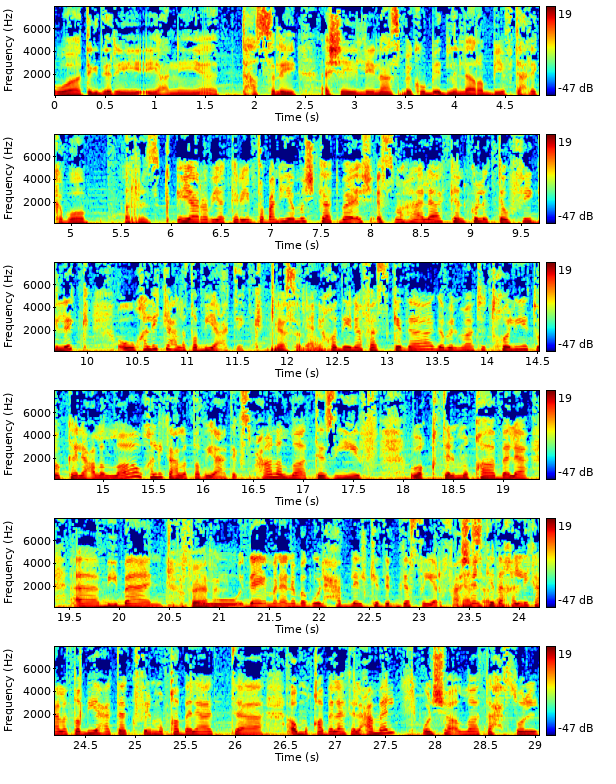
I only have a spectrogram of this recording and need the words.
وتقدري يعني تحصلي الشيء اللي يناسبك. وبإذن الله ربي يفتح لك أبواب الرزق. يا رب يا كريم. طبعا هي مش كاتبة إيش اسمها لكن كل التوفيق لك وخليكي على طبيعتك. يا سلام. يعني خذي نفس كذا قبل ما تدخلي توكلي على الله وخليكي على طبيعتك. سبحان الله التزييف وقت المقابلة آه بيبان. فعلا. ودائما أنا بقول حبل الكذب قصير. فعشان. كذا خليك على طبيعتك في المقابلات آه أو مقابلات العمل. وإن شاء الله تحصل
